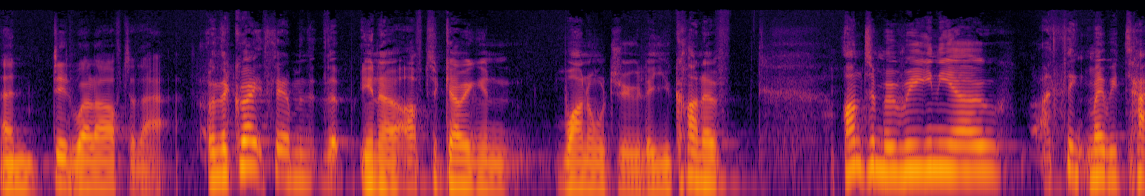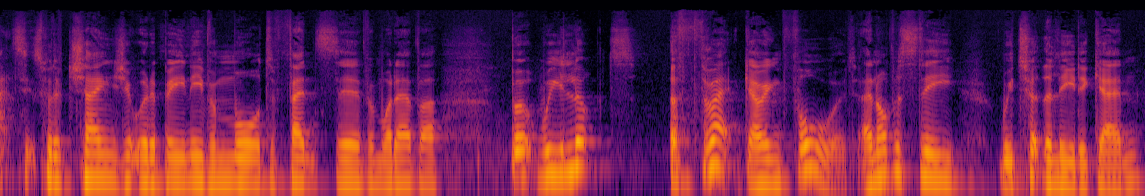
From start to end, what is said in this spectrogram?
and did well after that. And the great thing that you know, after going in one all Julie, you kind of under Mourinho, I think maybe tactics would have changed. It would have been even more defensive and whatever. But we looked a threat going forward, and obviously we took the lead again.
